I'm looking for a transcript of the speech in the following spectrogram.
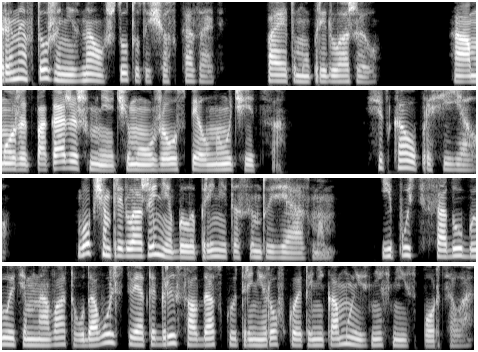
Ренеф тоже не знал, что тут еще сказать, поэтому предложил. «А может, покажешь мне, чему уже успел научиться?» Ситкао просиял. В общем, предложение было принято с энтузиазмом. И пусть в саду было темновато, удовольствие от игры солдатскую тренировку это никому из них не испортило.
